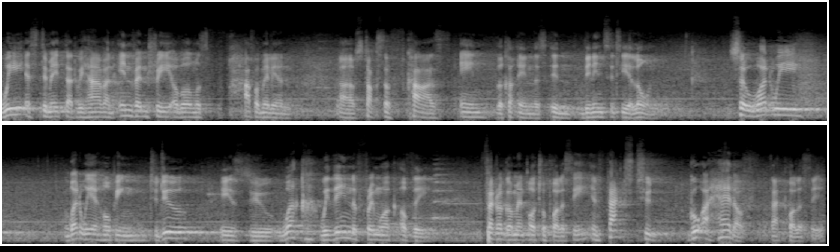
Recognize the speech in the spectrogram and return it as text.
We estimate that we have an inventory of almost half a million uh, stocks of cars in, the, in, this, in Benin City alone. So what we, what we are hoping to do is to work within the framework of the federal government auto policy, in fact, to go ahead of that policy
